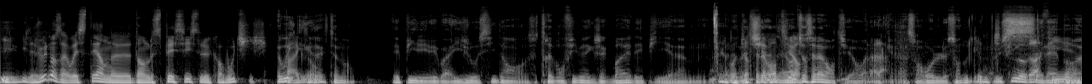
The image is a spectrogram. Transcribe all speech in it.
il, il a joué dans un western euh, dans le spécialiste de Corbucci, Oui, par exemple. exactement. Et puis voilà, il joue aussi dans ce très bon film avec Jacques Brel et puis euh, L'aventure, c'est l'aventure. L'aventure, c'est l'aventure. Voilà, Voilà. son rôle sans doute le plus célèbre. euh.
